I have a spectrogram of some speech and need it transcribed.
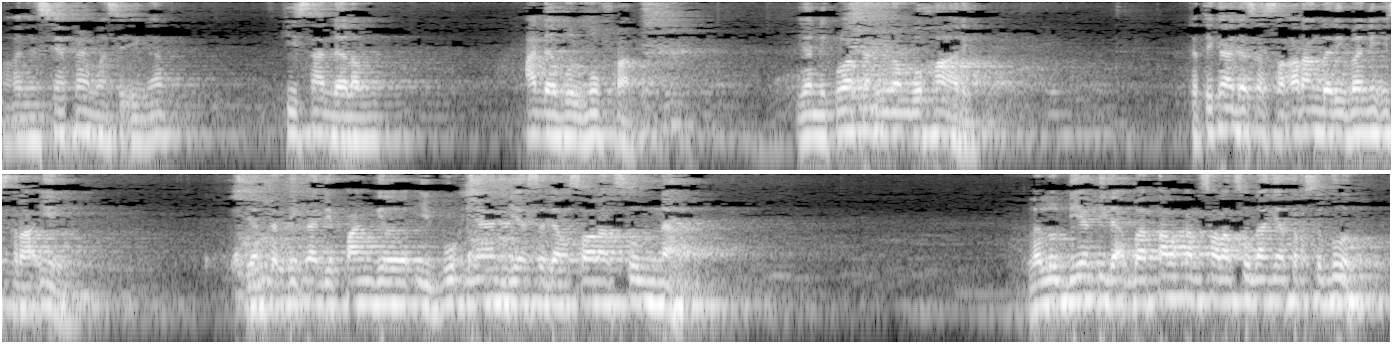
Makanya siapa yang masih ingat kisah dalam Adabul Mufrad yang dikeluarkan Imam Bukhari? Ketika ada seseorang dari Bani Israel yang ketika dipanggil ibunya dia sedang sholat sunnah. Lalu dia tidak batalkan sholat sunnahnya tersebut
